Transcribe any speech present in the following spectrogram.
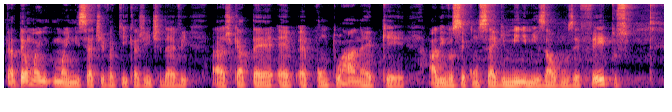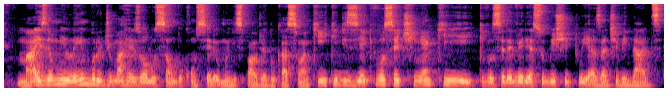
que é até uma, uma iniciativa aqui que a gente deve, acho que até é, é pontuar, né, porque ali você consegue minimizar alguns efeitos, mas eu me lembro de uma resolução do Conselho Municipal de Educação aqui que dizia que você tinha que, que você deveria substituir as atividades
